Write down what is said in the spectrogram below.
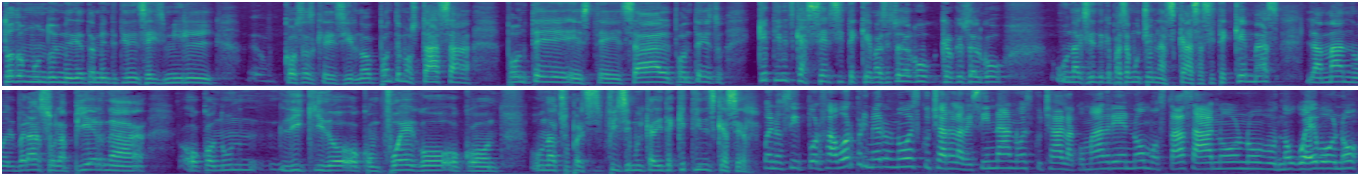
todo mundo inmediatamente tiene seis mil eh, cosas que decir, ¿no? Ponte mostaza, ponte este sal, ponte esto. ¿Qué tienes que hacer si te quemas? Esto es algo, creo que es algo, un accidente que pasa mucho en las casas. Si te quemas la mano, el brazo, la pierna, o con un líquido, o con fuego, o con una superficie muy caliente, ¿qué tienes que hacer? Bueno, sí, por favor, primero no escuchar a la vecina, no escuchar a la comadre, no mostaza, no, no, no huevo, no,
